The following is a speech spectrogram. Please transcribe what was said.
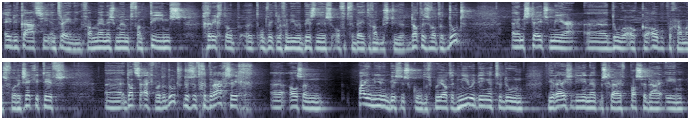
educatie en training. Van management, van teams, gericht op het ontwikkelen van nieuwe business of het verbeteren van het bestuur. Dat is wat het doet. En steeds meer eh, doen we ook open programma's voor executives. Dat is eigenlijk wat het doet. Dus het gedraagt zich als een pioneering business school. Dus probeer altijd nieuwe dingen te doen. Die reizen die je net beschrijft passen daarin.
